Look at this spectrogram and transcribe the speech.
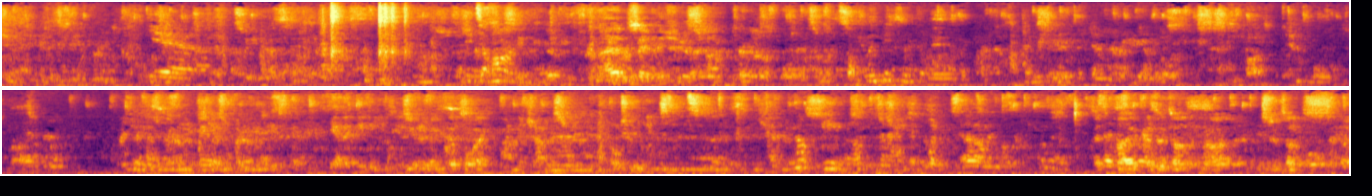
Check. Yeah. It's on. I had the same issue, I. Yeah, that'd be the easiest. You click away on the JavaScript. Two instances. It's probably because it's on the browser, it's just on the mobile device, but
